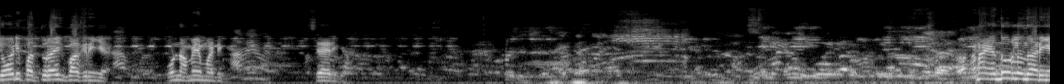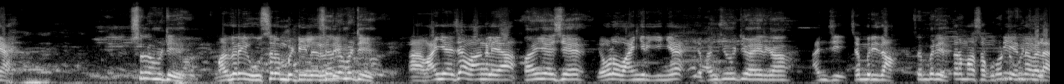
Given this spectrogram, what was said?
ஜோடி பத்து ரூபாய்க்கு பாக்குறீங்க. ஒண்ணும் அமைய அமைய மாட்டேங்குது. சரிக்கா. அண்ணா எந்த ஊர்ல இருந்து வரீங்க? சுள்ளமிட்டி மதுரை உசிலம்பட்டியில இருந்து செல்லமிட்டி ஆ, வாங்கியாச்சா? வாங்கலையா? வாங்கியாச்சு. எவ்வளவு வாங்கிருக்கீங்க எப்- அஞ்சு குட்டி வாங்கியிருக்கான். அஞ்சு. செம்மறி தான். செம்பரி எத்தனை மாசம் குட்டி? என்ன. விலை?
